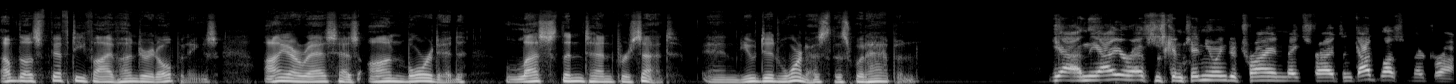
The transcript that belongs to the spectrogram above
of those 5,500 openings, IRS has onboarded less than 10%. And you did warn us this would happen. Yeah, and the IRS is continuing to try and make strides, and God bless them, they're trying.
